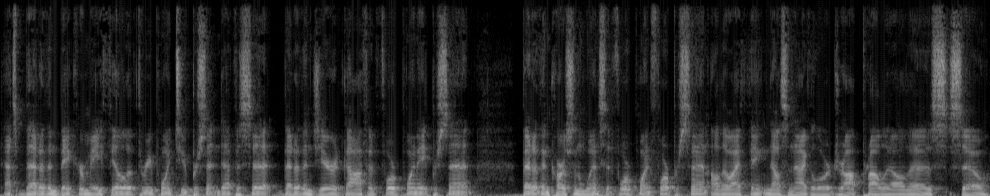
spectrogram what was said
That's better than Baker Mayfield at 3.2% deficit, better than Jared Goff at 4.8%, better than Carson Wentz at 4.4%, although I think Nelson Agholor dropped probably all those. So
